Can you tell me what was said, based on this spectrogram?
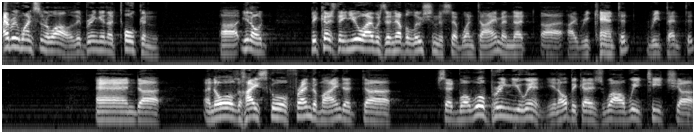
Every once in a while, they bring in a token, uh, you know, because they knew I was an evolutionist at one time and that uh, I recanted, repented and uh, an old high school friend of mine that uh, said, "Well, we'll bring you in," you know, because while we teach uh,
